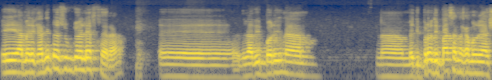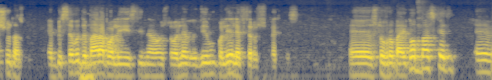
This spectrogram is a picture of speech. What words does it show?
Οι Αμερικανοί παίζουν πιο ελεύθερα. Ε, δηλαδή μπορεί να, να, με την πρώτη μπάσα να κάνουν ένα σούτ, Εμπιστεύονται mm. πάρα πολύ στην, στο δίνουν πολύ ελεύθερους στους παίχτες. Ε, στο ευρωπαϊκό μπάσκετ ε,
